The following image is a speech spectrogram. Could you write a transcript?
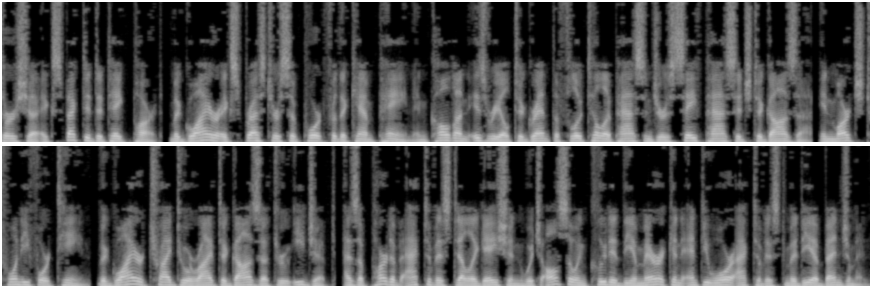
Saoirse expected to take part. Maguire expressed her support for the campaign and called on Israel to grant the flotilla passengers safe passage to Gaza. In March 2014, Maguire tried to arrive to Gaza through Egypt, as a part of activist delegation which also included the American anti-war activist Medea Benjamin.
